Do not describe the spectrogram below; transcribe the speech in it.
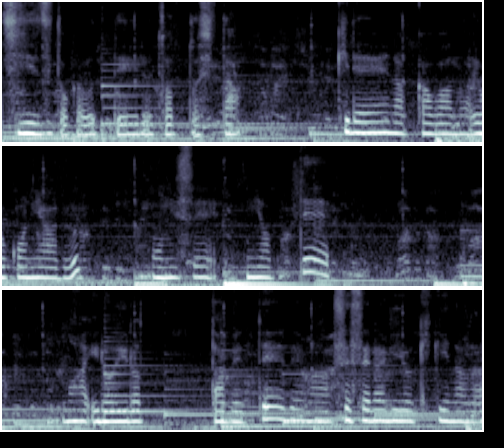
チーズとか売っているちょっとした綺麗な川の横にあるお店によってまあいろいろ食べてでまあせせらぎを聞きながら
